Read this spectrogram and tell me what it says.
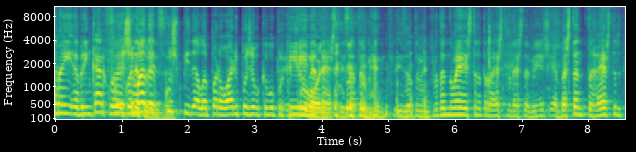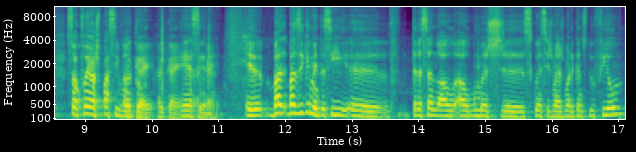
homem a brincar com foi a, a com a chamada natureza. cuspidela para o ar e depois acabou por cair Cair no na olho. testa, exatamente, exatamente. Portanto, não é extraterrestre desta vez, é bastante terrestre, só que foi ao espaço e voltou. Ok, ok. É a cena. ok. Eh, ba- basicamente, assim, eh, f- traçando al- algumas eh, sequências mais marcantes do filme,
